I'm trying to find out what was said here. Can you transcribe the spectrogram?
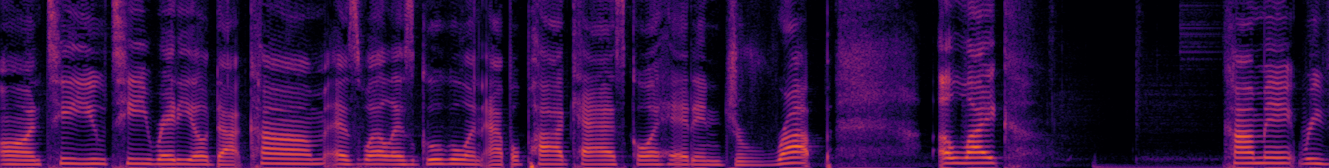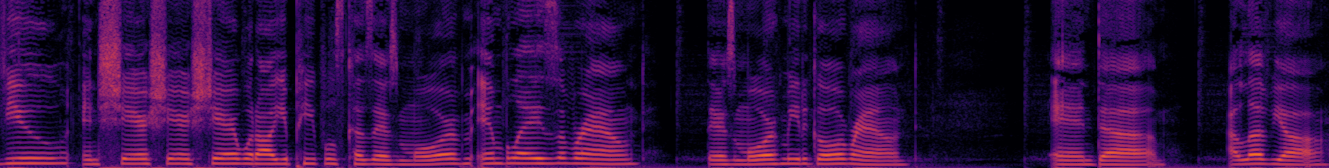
on tutradio.com as well as Google and Apple Podcasts. Go ahead and drop a like, comment, review, and share, share, share with all your peoples because there's more of around. There's more of me to go around. And uh, I love y'all.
